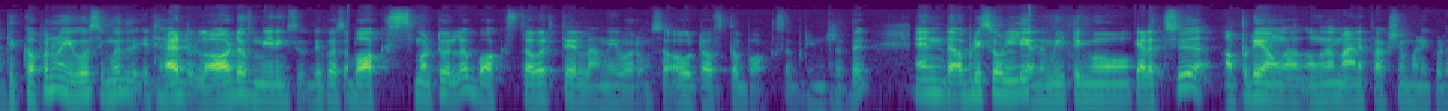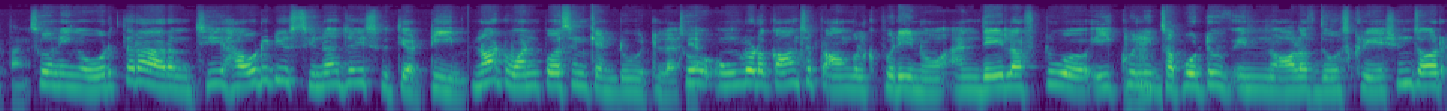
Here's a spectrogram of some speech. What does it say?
அதுக்கப்புறம் நான் யோசிக்கும் போது it had lot of meanings because box மட்டும் இல்லை பாக்ஸ் தவிர்த்து எல்லாமே வரும். So out of the box அப்படின்றது. அண்ட் அப்படி சொல்லி அந்த மீட்டிங்கும் கிடச்சி அப்படியே அவங்க அவங்க தான் மேனுஃபேக்சர் பண்ணி கொடுத்தாங்க. ஸோ நீங்கள் ஒருத்தராக ஆரம்பிச்சு how did you synergise with your team not one person can do இட்ல ஸோ உங்களோட கான்செப்ட் அவங்களுக்கு புரியணும். And they love to equally supportive in all of those creations or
